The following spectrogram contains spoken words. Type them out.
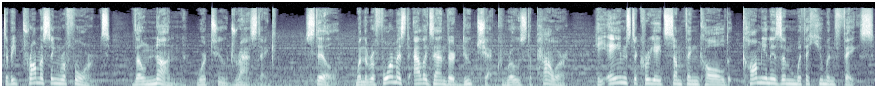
to be promising reforms, though none were too drastic. Still, when the reformist Alexander Dubček rose to power, he aims to create something called communism with a human face,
